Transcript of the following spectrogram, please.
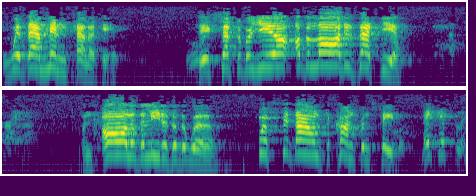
with their mentality. The acceptable year of the Lord is that year when all of the leaders of the world will sit down at the conference table Make it plain.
